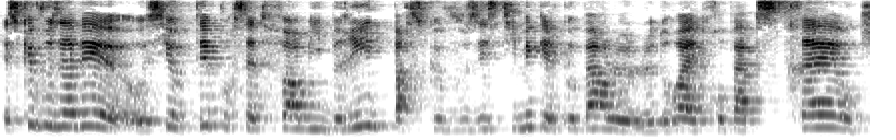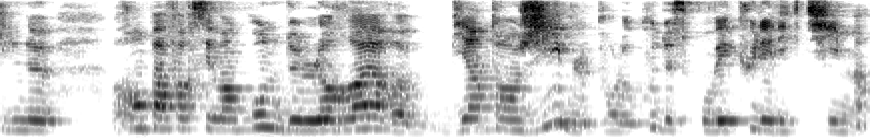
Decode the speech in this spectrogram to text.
Est-ce que vous avez aussi opté pour cette forme hybride parce que vous estimez quelque part le, droit est trop abstrait ou qu'il ne rend pas forcément compte de l'horreur bien tangible pour le coup de ce qu'ont vécu les victimes?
